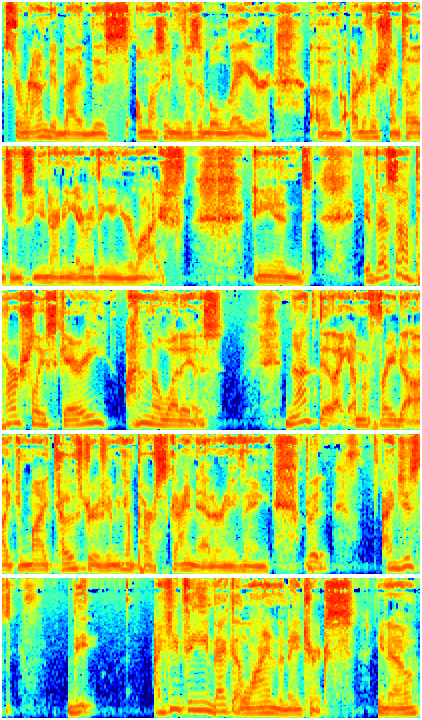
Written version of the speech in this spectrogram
surrounded by this almost invisible layer of artificial intelligence uniting everything in your life. And if that's not partially scary, I don't know what is. Not that like I'm afraid that like my toaster is going to become part of Skynet or anything, but I just the I keep thinking back that line in the Matrix, you know,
